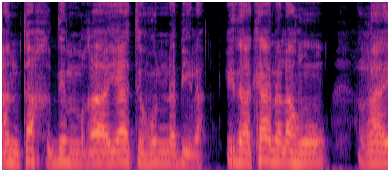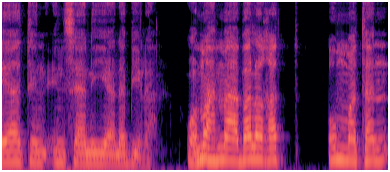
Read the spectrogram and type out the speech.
أن تخدم غاياته النبيلة. إذا كان له غايات إنسانية نبيلة. ومهما بلغت أمة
